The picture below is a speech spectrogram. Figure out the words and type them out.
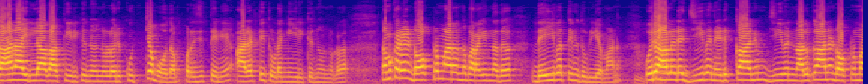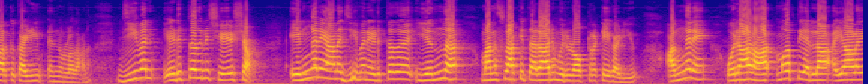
താനായി ഇല്ലാതാക്കിയിരിക്കുന്നു എന്നുള്ള ഒരു കുറ്റബോധം പ്രജിത്തിന് അലട്ടി തുടങ്ങിയിരിക്കുന്നു എന്നുള്ളത്. നമുക്കറിയാം ഡോക്ടർമാർ എന്ന് പറയുന്നത് ദൈവത്തിന് തുല്യമാണ്. ഒരാളുടെ ജീവൻ എടുക്കാനും ജീവൻ നൽകാനും ഡോക്ടർമാർക്ക് കഴിയും എന്നുള്ളതാണ്. ജീവൻ എടുത്തതിന് ശേഷം എങ്ങനെയാണ് ജീവൻ എടുത്തത് എന്ന് മനസ്സിലാക്കി തരാനും ഒരു ഡോക്ടർക്കേ കഴിയൂ. അങ്ങനെ ഒരാൾ ആത്മഹത്യയല്ല അയാളെ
